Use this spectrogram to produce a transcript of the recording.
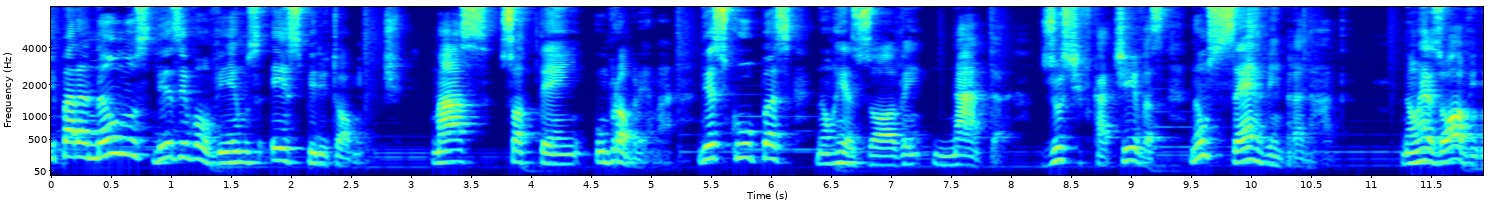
e para não nos desenvolvermos espiritualmente. Mas só tem um problema: desculpas não resolvem nada, justificativas não servem para nada. Não resolve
